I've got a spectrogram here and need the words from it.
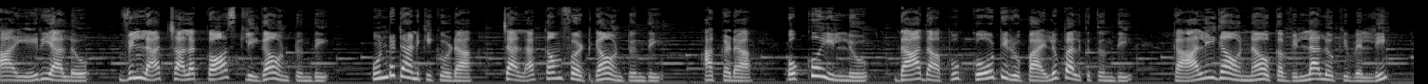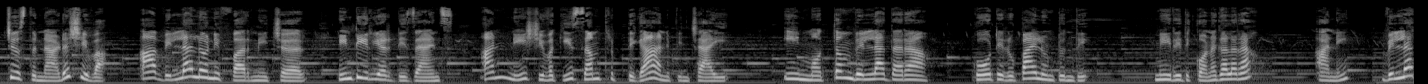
ఆ ఏరియాలో విల్లా చాలా కాస్ట్లీగా ఉంటుంది. ఉండటానికి కూడా చాలా కంఫర్ట్గా ఉంటుంది. అక్కడ ఒక్కో ఇల్లు దాదాపు కోటి రూపాయలు పలుకుతుంది. ఖాళీగా ఉన్న ఒక విల్లాలోకి వెళ్ళి చూస్తున్నాడు శివ. ఆ విల్లాలోని ఫర్నిచర్ ఇంటీరియర్ డిజైన్స్ అన్నీ శివకి సంతృప్తిగా అనిపించాయి. ఈ మొత్తం విల్లా ధర కోటి రూపాయలుంటుంది. మీరిది కొనగలరా? అని విల్లా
